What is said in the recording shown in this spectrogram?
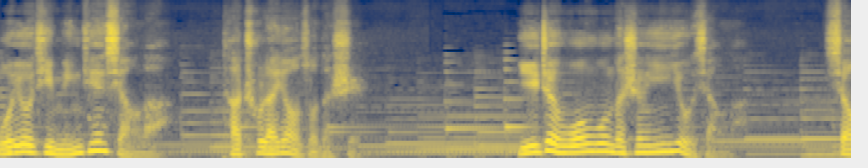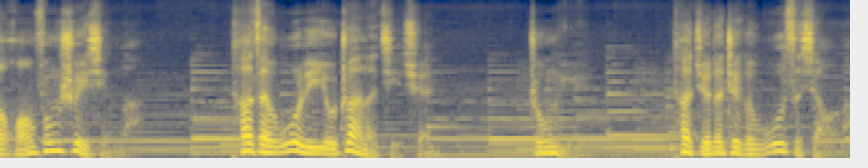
我又替明天想了，他出来要做的事。一阵嗡嗡的声音又响了，小黄蜂睡醒了，他在屋里又转了几圈，终于，他觉得这个屋子小了，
